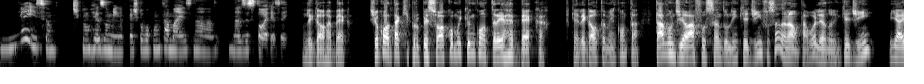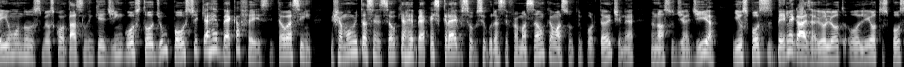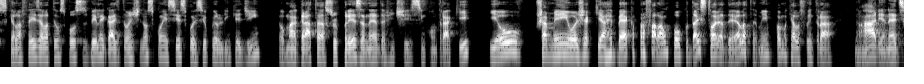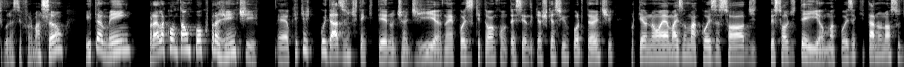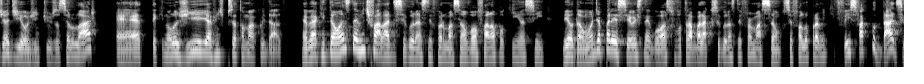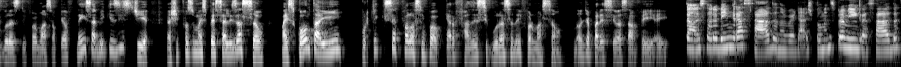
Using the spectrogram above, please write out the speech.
E é isso. Acho que um resuminho, porque acho que eu vou contar mais na, nas histórias aí. Legal, Rebeca. Deixa eu contar aqui para o pessoal como é que eu encontrei a Rebeca. Que é legal também contar. Tava um dia lá fuçando o LinkedIn, fuçando não, tava olhando o LinkedIn, e aí um dos meus contatos no LinkedIn gostou de um post que a Rebeca fez. Então, assim, me chamou muita atenção que a Rebeca escreve sobre segurança da informação, que é um assunto importante, né, no nosso dia a dia, e os posts bem legais. Aí eu olhei, outros posts que ela fez, ela tem uns posts bem legais, então a gente não se conhecia, se conheceu pelo LinkedIn. É uma grata surpresa, né, da gente se encontrar aqui. E eu chamei hoje aqui a Rebeca para falar um pouco da história dela também, como que ela foi entrar na área, né, de segurança da informação, e também para ela contar um pouco para a gente é, o que, que, cuidados a gente tem que ter no dia a dia, né? Coisas que estão acontecendo que eu acho que é importante, porque não é mais uma coisa só de pessoal de TI, é uma coisa que está no nosso dia a dia. A gente usa celular, é tecnologia e a gente precisa tomar cuidado. Rebeca, então, antes da gente falar de segurança da informação, vamos falar um pouquinho assim, meu, da onde apareceu esse negócio? Vou trabalhar com segurança da informação. Você falou para mim que fez faculdade de segurança da informação, que eu nem sabia que existia. Eu achei que fosse uma especialização. Mas conta aí por que, que você falou assim, pô, eu quero fazer segurança da informação? De onde apareceu essa veia aí? Então, a história é bem engraçada, na verdade, pelo menos para mim é engraçada.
